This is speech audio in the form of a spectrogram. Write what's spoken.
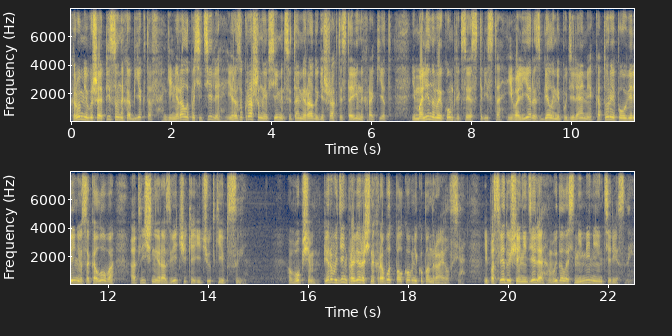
Кроме вышеописанных объектов, генералы посетили и разукрашенные всеми цветами радуги шахты старинных ракет, и малиновые комплексы С-300, и вольеры с белыми пуделями, которые, по уверению Соколова, отличные разведчики и чуткие псы. В общем, первый день проверочных работ полковнику понравился, и последующая неделя выдалась не менее интересной.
